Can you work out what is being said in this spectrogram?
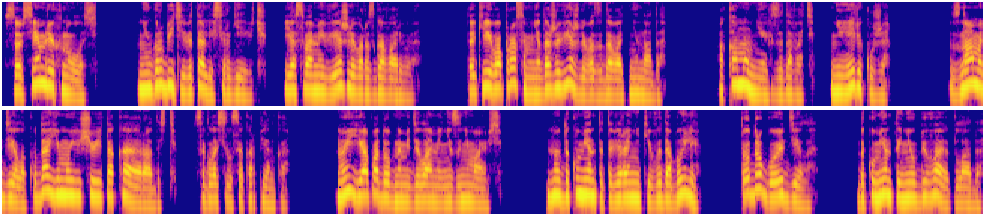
«Совсем рехнулась?» «Не грубите, Виталий Сергеевич. Я с вами вежливо разговариваю. Такие вопросы мне даже вежливо задавать не надо. А кому мне их задавать? Не Эрик уже. Знамо дело, куда ему еще и такая радость, согласился Карпенко. Но и я подобными делами не занимаюсь. Но документы-то Вероники вы добыли? То другое дело. Документы не убивают, Лада.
